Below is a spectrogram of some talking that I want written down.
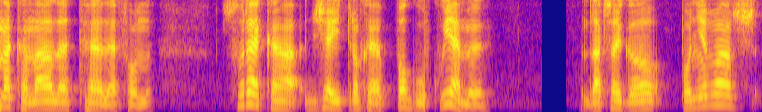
na kanale Telefon Szreka. Dzisiaj trochę pogłówkujemy. Dlaczego? Ponieważ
